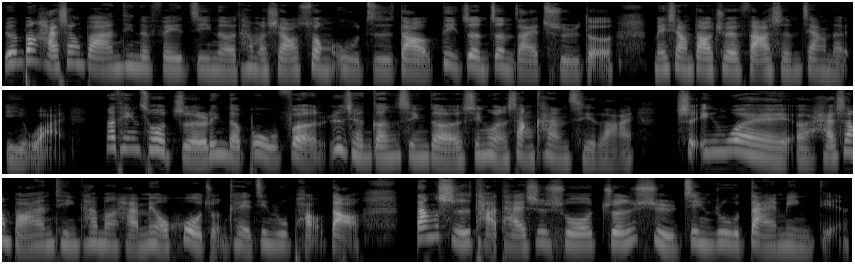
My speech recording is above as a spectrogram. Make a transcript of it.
原本海上保安厅的飞机呢，他们是要送物资到地震震灾区的，没想到却发生这样的意外。那听错指令的部分，日前更新的新闻上看起来，是因为呃海上保安厅他们还没有获准可以进入跑道，当时塔台是说准许进入待命点，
